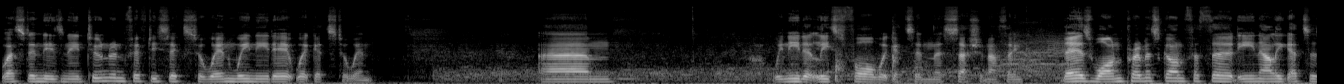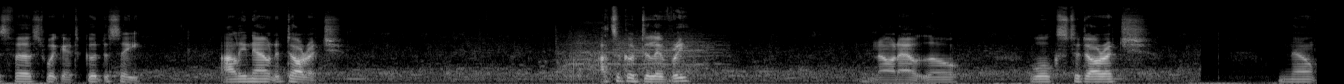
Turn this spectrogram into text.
West Indies need 256 to win. We need 8 wickets to win. Um, we need at least four wickets in this session, I think. There's one. Primus gone for 13. Ali gets his first wicket. Good to see. Ali now to Dorich. That's a good delivery. Not out though. Woakes to Dorich. No.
